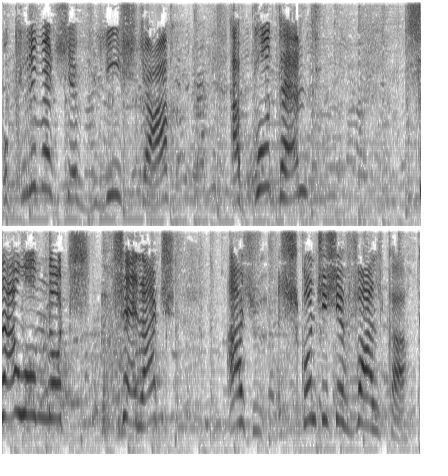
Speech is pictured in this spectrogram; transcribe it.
pokrywać się w liściach, a potem całą noc strzelać, aż skończy się walka.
